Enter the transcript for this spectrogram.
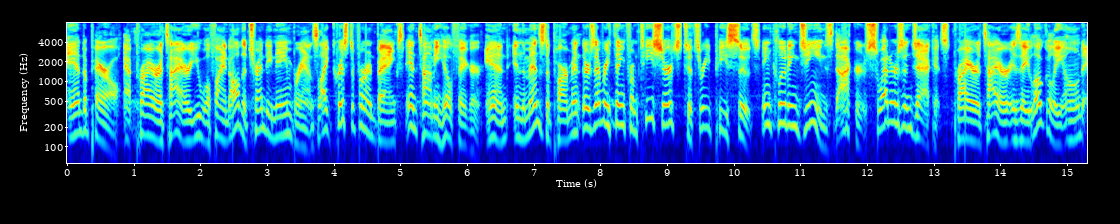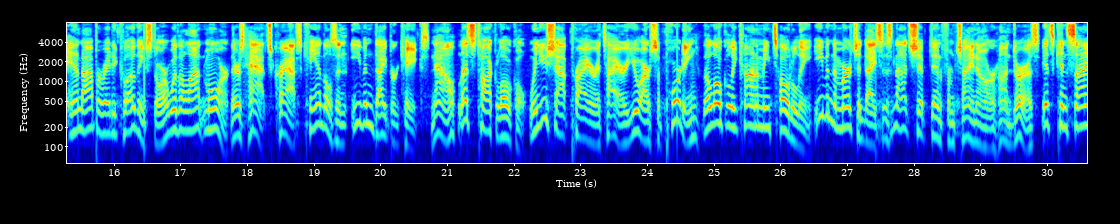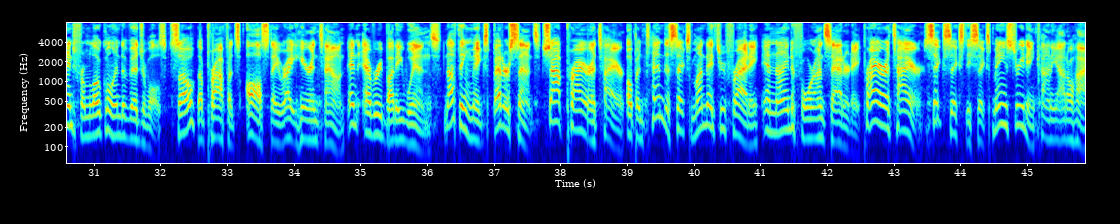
and apparel. At Prior Attire, you will find all the trendy name brands like Christopher and Banks and Tommy Hilfiger. And in the men's department, there's everything from t-shirts to three-piece suits, including jeans, dockers, sweaters, and jackets. Prior Attire is a locally owned and operated clothing store with a lot more. There's hats, crafts, candles, and even diaper cakes. Now, let's talk local. When you shop Prior Attire, you are supporting the local economy totally. Even the merchandise is not shipped in from China or Honduras, it's consigned from local individuals. So, the profits all stay right here in town, and everybody wins. Nothing makes better sense. Shop Prior Attire, open 10 to 6 Monday through Friday and 9 to 4 on Saturday. Prior Attire, 666 Main Street in Conneaut, Ohio.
